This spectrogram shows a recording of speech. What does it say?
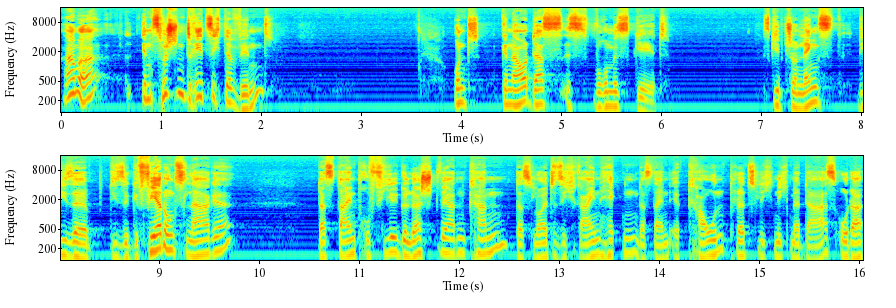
Aber inzwischen dreht sich der Wind und genau das ist, worum es geht. Es gibt schon längst diese, diese Gefährdungslage, dass dein Profil gelöscht werden kann, dass Leute sich reinhacken, dass dein Account plötzlich nicht mehr da ist oder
